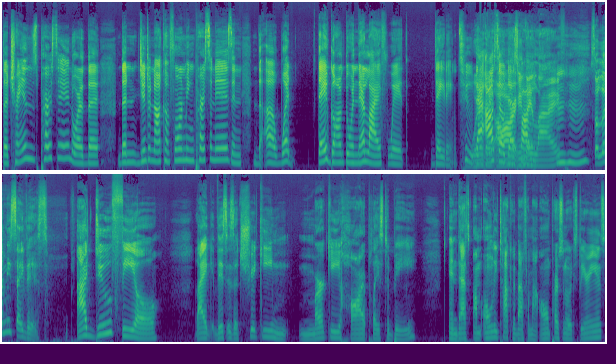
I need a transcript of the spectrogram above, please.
the trans person or the the gender non-conforming person is and the uh what they've gone through in their life with dating too where that also does in fall their in. life. Mm-hmm. So let me say this: I do feel like this is a tricky, murky, hard place to be. And that's I'm only talking about from my own personal experience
